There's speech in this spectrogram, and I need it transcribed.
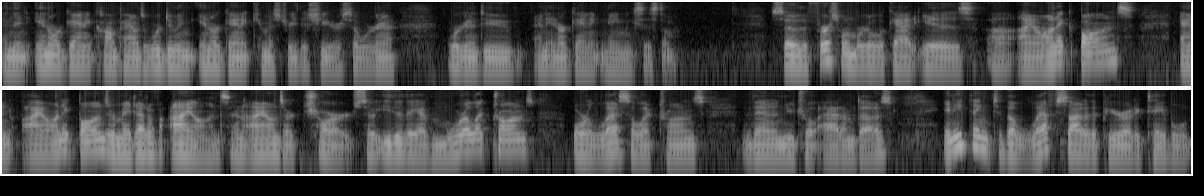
and then inorganic compounds. We're doing inorganic chemistry this year, so we're gonna we're gonna do an inorganic naming system. So the first one we're gonna look at is uh, ionic bonds, and ionic bonds are made out of ions, and ions are charged. So either they have more electrons or less electrons than a neutral atom does. Anything to the left side of the periodic table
